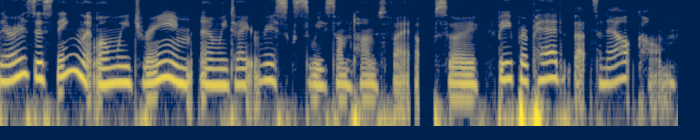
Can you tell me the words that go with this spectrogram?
there is this thing that when we dream and we take risks, we sometimes fail. So be prepared that that's an outcome,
